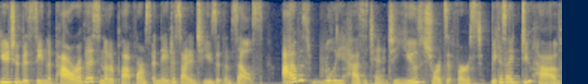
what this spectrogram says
YouTube has seen the power of this in other platforms, and they've decided to use it themselves. I was really hesitant to use shorts at first because I do have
